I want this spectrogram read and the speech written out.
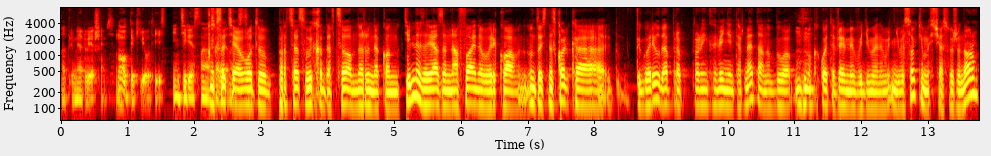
например, вешаемся. Ну, вот такие вот есть интересные ну, Кстати, вот процесс выхода в целом на рынок, он сильно завязан на офлайновую рекламу. Ну, то есть, насколько ты говорил, да, про проникновение интернета, оно было угу. ну, какое-то время, видимо, невысоким, а сейчас уже норм.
